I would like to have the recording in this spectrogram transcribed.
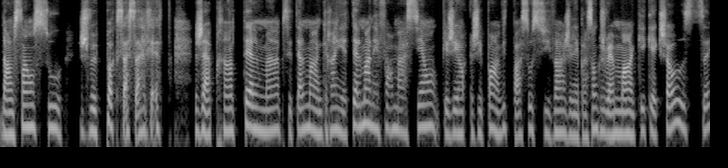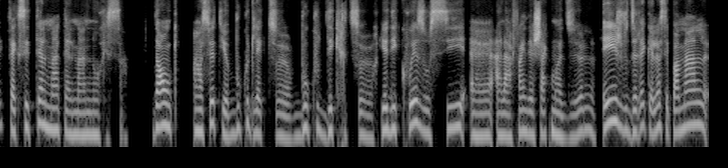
dans le sens où je veux pas que ça s'arrête. J'apprends tellement, c'est tellement grand, il y a tellement d'informations que j'ai n'ai pas envie de passer au suivant. J'ai l'impression que je vais manquer quelque chose, tu sais. Fait que c'est tellement, tellement nourrissant. Donc, Ensuite, il y a beaucoup de lectures, beaucoup d'écriture. Il y a des quiz aussi euh, à la fin de chaque module. Et je vous dirais que là, c'est pas mal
